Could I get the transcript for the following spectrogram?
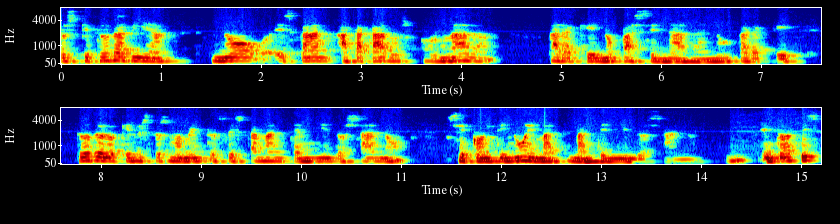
los que todavía no están atacados por nada, para que no pase nada, ¿no? Para que todo lo que en estos momentos se está manteniendo sano se continúe manteniendo sano. Entonces,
